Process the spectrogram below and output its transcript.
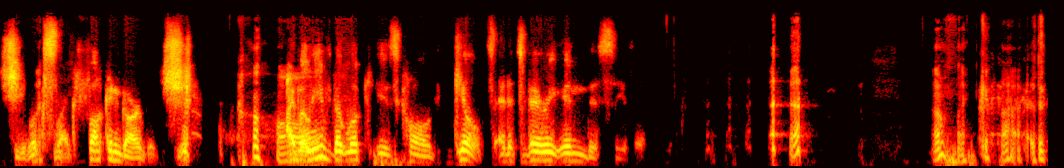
She looks like fucking garbage. I oh. believe the look is called guilt, and it's very in this season. Oh my god.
